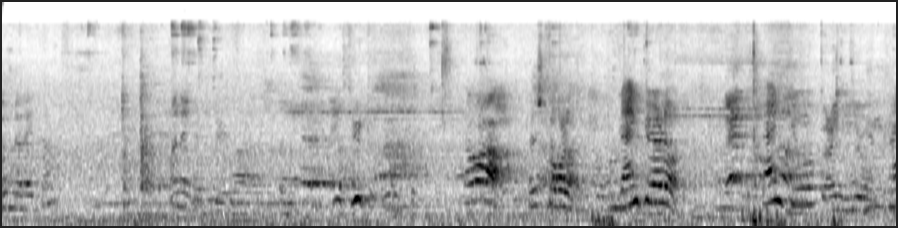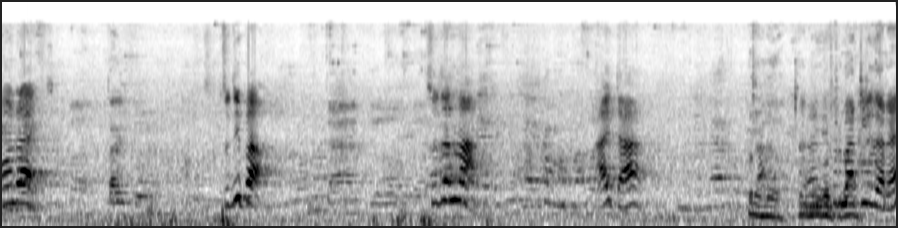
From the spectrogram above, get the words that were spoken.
ಹೋದ್ಮೇಲೆ ಆಯ್ತಾ? ಮನೆಗೆ ಹೋದ್ಮೇಲೆ ಎಷ್ಟು ತಗೊಳ್ಳೋ. ಥ್ಯಾಂಕ್ ಯು ಹೇಳು. ಥ್ಯಾಂಕ್ ಯು ಮೋಹನ್ ರಾಜ್ ಸುದೀಪ. ಸುಧನ್ಮ ಆಯ್ತಾ? ಇಬ್ಬರು ಮಕ್ಕಳಿದ್ದಾರೆ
